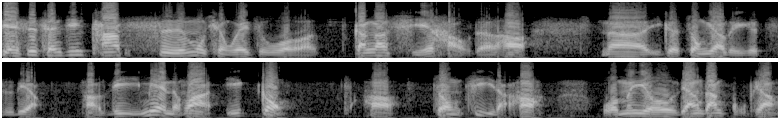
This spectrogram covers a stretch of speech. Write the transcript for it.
点石成金，它是目前为止我刚刚写好的哈，那一个重要的一个资料。好，里面的话一共，好总计的哈，我们有两档股票，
